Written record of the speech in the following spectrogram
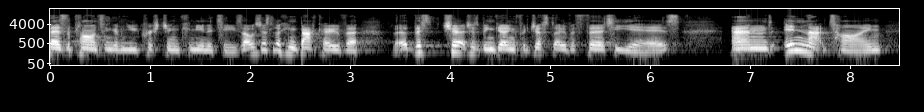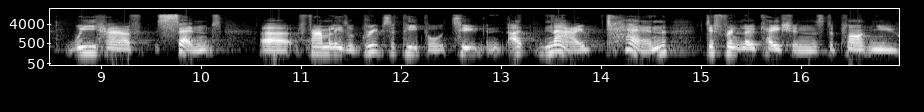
there's the planting of new Christian communities. I was just looking back over, uh, this church has been going for just over 30 years, and in that time, we have sent uh, families or groups of people to uh, now 10 different locations to plant new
